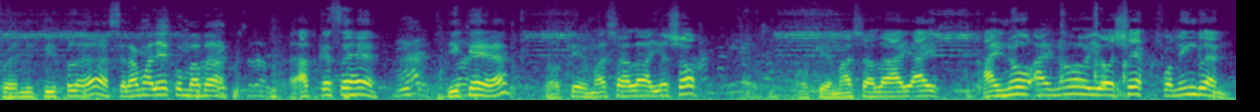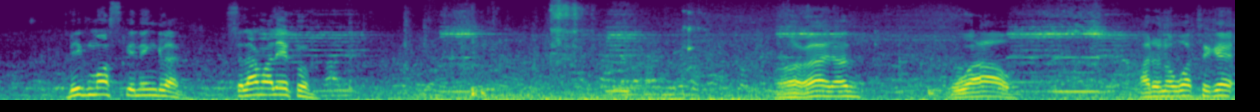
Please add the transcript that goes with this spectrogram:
friendly people. Ah, assalamu alaikum, Baba. आप कैसे हैं ठीक है हाँ? Okay, mashallah. Your shop? Okay, mashallah. I, I, I know, I know your sheikh from England. Big mosque in England. Assalamu alaikum. All right. I- wow. I don't know what to get.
